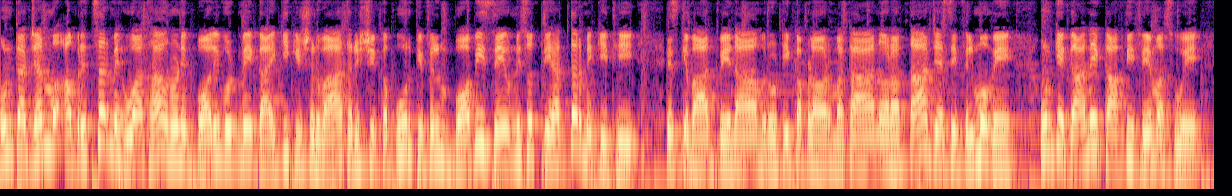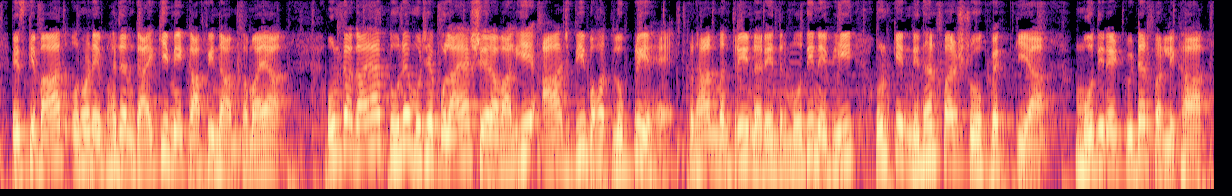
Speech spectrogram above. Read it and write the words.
उनका जन्म अमृतसर में हुआ था। उन्होंने बॉलीवुड में गायकी की शुरुआत ऋषि कपूर की फ़िल्म बॉबी से 1973 में की थी। इसके बाद बेनाम, रोटी कपड़ा और मकान और अवतार जैसी फ़िल्मों में उनके गाने काफ़ी फ़ेमस हुए। इसके बाद उन्होंने भजन गायकी में काफ़ी नाम कमाया। उनका गाया, तूने मुझे बुलाया शेरावालिए आज भी बहुत लोकप्रिय है। प्रधानमंत्री नरेंद्र मोदी ने भी उनके निधन पर शोक व्यक्त किया। मोदी ने ट्विटर पर लिखा,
